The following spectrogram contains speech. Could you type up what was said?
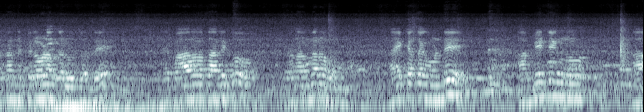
అతన్ని పిలవడం జరుగుతుంది. రేపు ఆరో తారీఖు మనందరం ఐక్యతగా ఉండి ఆ మీటింగ్ను ఆ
